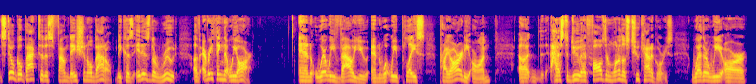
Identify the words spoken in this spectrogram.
still go back to this foundational battle because it is the root of everything that we are and where we value and what we place priority on uh, has to do it falls in one of those two categories whether we are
